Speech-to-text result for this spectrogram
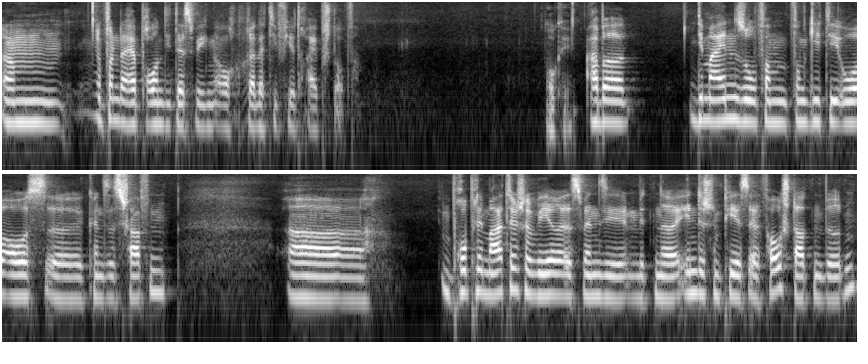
Ähm, von daher brauchen die deswegen auch relativ viel Treibstoff. Okay. Aber die meinen so vom, vom GTO aus äh, können sie es schaffen. Äh, problematischer wäre es, wenn sie mit einer indischen PSLV starten würden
